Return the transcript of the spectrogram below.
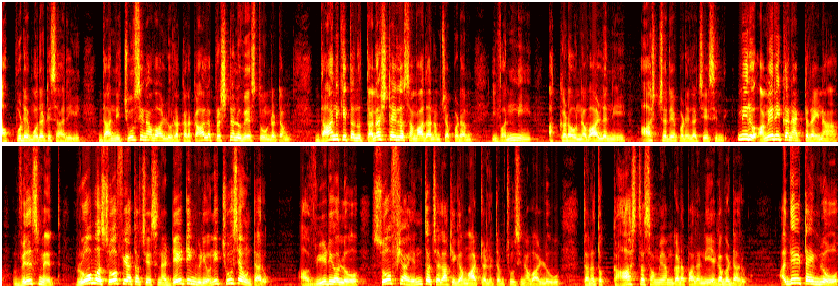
అప్పుడే మొదటిసారి దాన్ని చూసిన వాళ్ళు రకరకాల ప్రశ్నలు వేస్తూ ఉండటం దానికి తను తన స్టైల్లో సమాధానం చెప్పడం ఇవన్నీ అక్కడ ఉన్న వాళ్ళని ఆశ్చర్యపడేలా చేసింది. మీరు అమెరికన్ యాక్టర్ అయిన విల్ స్మిత్ రోబో సోఫియాతో చేసిన డేటింగ్ వీడియోని చూసే ఉంటారు. ఆ వీడియోలో సోఫియా ఎంతో చలాకీగా మాట్లాడటం చూసిన వాళ్ళు తనతో కాస్త సమయం గడపాలని ఎగబడ్డారు. అదే టైంలో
